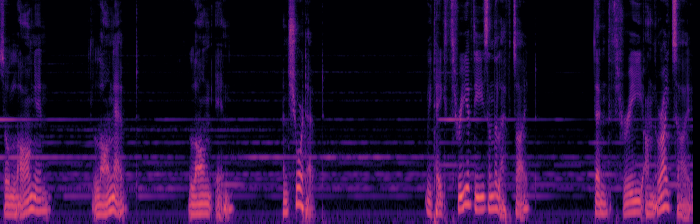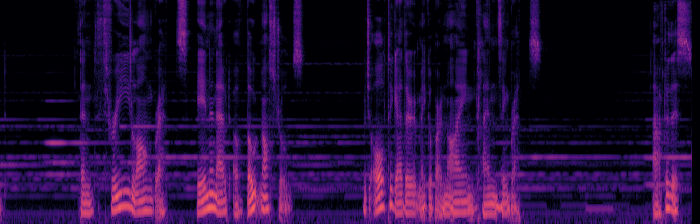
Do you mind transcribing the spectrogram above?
So long in, long out, long in, and short out. We take three of these on the left side, then three on the right side, then three long breaths in and out of both nostrils, which altogether make up our nine cleansing breaths. After this,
